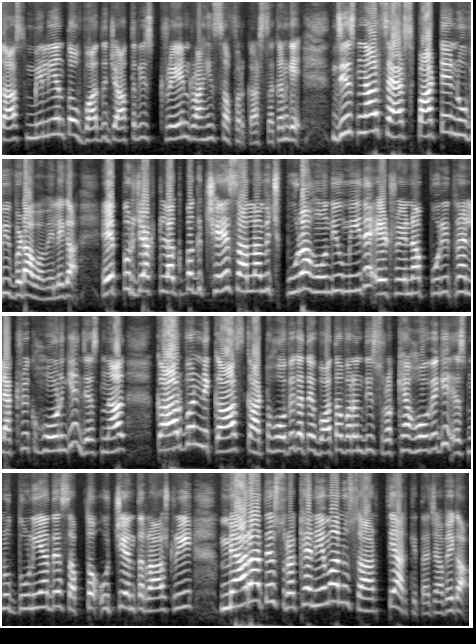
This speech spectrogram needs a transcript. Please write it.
10 ਮਿਲੀਅਨ ਤੋਂ ਵੱਧ ਯਾਤਰੀ ਇਸ ਟ੍ਰੇਨ ਰਾਹੀਂ ਸਫ਼ਰ ਕਰ ਸਕਣਗੇ, ਜਿਸ ਨਾਲ ਸੈਰ ਸਪਾਟੇ ਨੂੰ ਵੀ ਵਧਾਵਾ ਮਿਲੇਗਾ। ਇਹ ਪ੍ਰੋਜੈਕਟ ਲਗਭਗ 6 ਸਾਲਾਂ ਵਿੱਚ ਪੂਰਾ ਹੋਣ ਦੀ ਉਮੀਦ ਹੈ। ਇਹ ਟ੍ਰੇਨਾਂ ਪੂਰੀ ਤਰ੍ਹਾਂ ਇਲੈਕਟ੍ਰਿਕ ਹੋਣਗੀਆਂ, ਜਿਸ ਨਾਲ ਕਾਰਬਨ ਨਿਕਾਸ ਘੱਟ ਹੋਵੇਗਾ ਤੇ ਵਾਤਾਵਰਣ ਦੀ ਸੁਰੱਖਿਆ ਹੋਵੇਗੀ। ਇਸ ਨੂੰ ਦੁਨੀਆ ਦੇ ਸਭ ਤੋਂ ਉੱਚੇ ਅੰਤਰਰਾਸ਼ਟਰੀ ਮਿਆਰਾਂ ਤੇ ਸੁਰੱਖਿਆ ਨਿਯਮਾਂ ਅਨੁਸਾਰ ਤਿਆਰ ਕੀਤਾ ਜਾਵੇਗਾ।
